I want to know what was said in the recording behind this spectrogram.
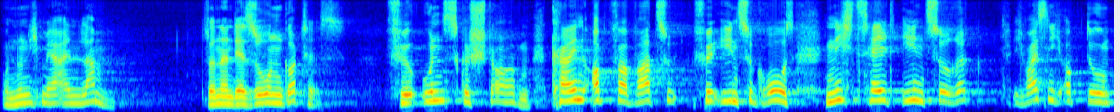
und nun nicht mehr ein Lamm, sondern der Sohn Gottes, für uns gestorben. Kein Opfer war zu, für ihn zu groß, nichts hält ihn zurück. Ich weiß nicht, ob du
